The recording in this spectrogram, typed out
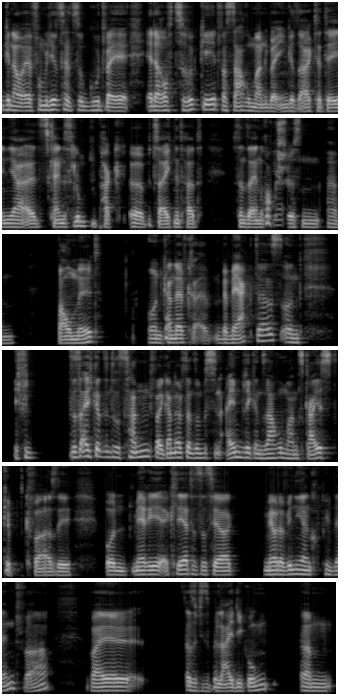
genau, er formuliert es halt so gut, weil er, er, darauf zurückgeht, was Saruman über ihn gesagt hat, der ihn ja als kleines Lumpenpack äh, bezeichnet hat, das an seinen Rockschößen ähm, baumelt. Und Gandalf bemerkt das und ich finde das ist eigentlich ganz interessant, weil Gandalf dann so ein bisschen Einblick in Sarumans Geist gibt quasi. Und Mary erklärt, dass es ja mehr oder weniger ein Kompliment war, weil, also diese Beleidigung, ähm,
